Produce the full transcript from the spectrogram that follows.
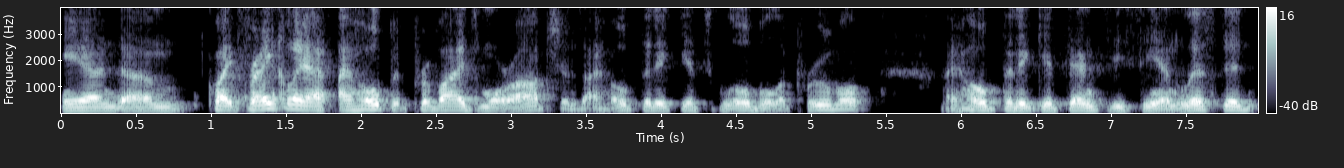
And um, quite frankly, I, I hope it provides more options. I hope that it gets global approval. I hope that it gets NCCN listed.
